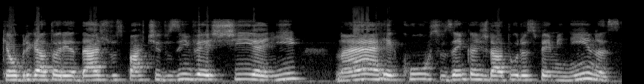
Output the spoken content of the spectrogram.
que é a obrigatoriedade dos partidos investir aí, né, recursos em candidaturas femininas,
